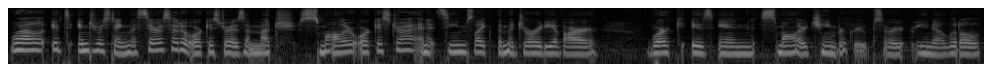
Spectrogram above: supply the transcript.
Well, it's interesting. The Sarasota Orchestra is a much smaller orchestra, and it seems like the majority of our work is in smaller chamber groups or, you know, little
